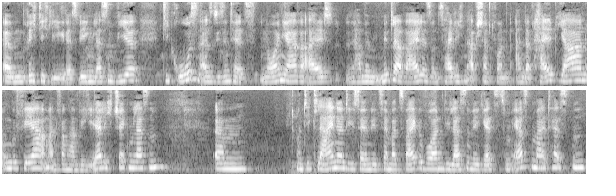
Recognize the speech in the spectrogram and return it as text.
ähm, richtig liege. Deswegen lassen wir die Großen, also die sind ja jetzt neun Jahre alt, haben wir mittlerweile so einen zeitlichen Abstand von anderthalb Jahren ungefähr. Am Anfang haben wir jährlich checken lassen. Ähm, Und die Kleine, die ist ja im Dezember 2 geworden, die lassen wir jetzt zum ersten Mal testen.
